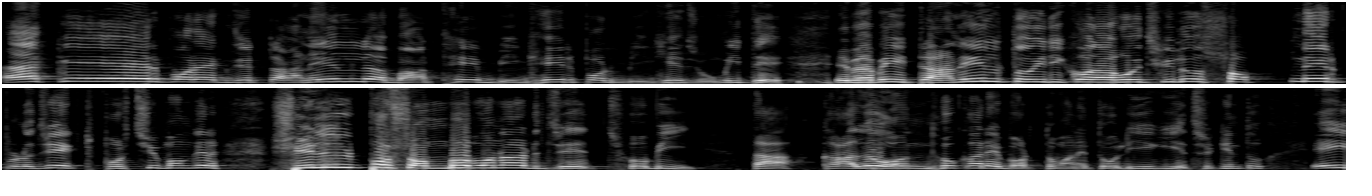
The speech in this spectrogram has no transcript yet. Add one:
একের পর এক যে টানেল মাঠে বিঘের পর বিঘে জমিতে, এভাবেই টানেল তৈরি করা হয়েছিল। স্বপ্নের প্রজেক্ট পশ্চিমবঙ্গের শিল্প সম্ভাবনার যে ছবি, তা কালো অন্ধকারে বর্তমানে তলিয়ে গিয়েছে। কিন্তু এই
